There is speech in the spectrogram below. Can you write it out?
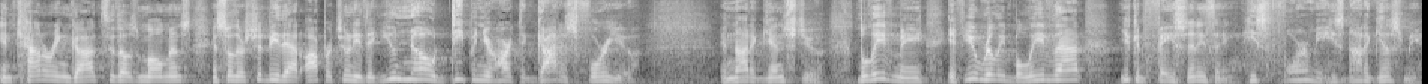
encountering God through those moments. And so, there should be that opportunity that you know deep in your heart that God is for you and not against you. Believe me, if you really believe that, you can face anything. He's for me, He's not against me.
